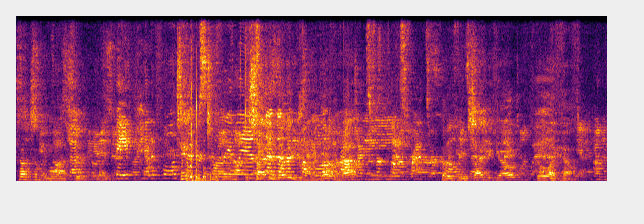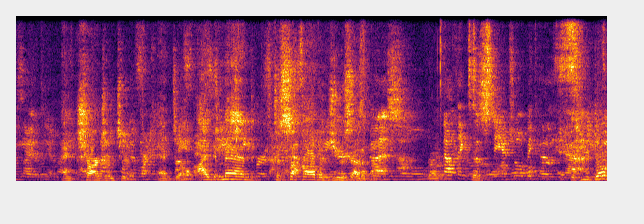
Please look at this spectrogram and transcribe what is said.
telling someone last year, like, They pitiful Take your attempts to time freelance deciding and then whether a you wanna couple go of or not. projects for close friends or but if you colleagues. decide to go, go like hell. And charge into it, and go, I demand to suck all the juice out of this, right? Nothing 'Cause substantial because. If you don't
